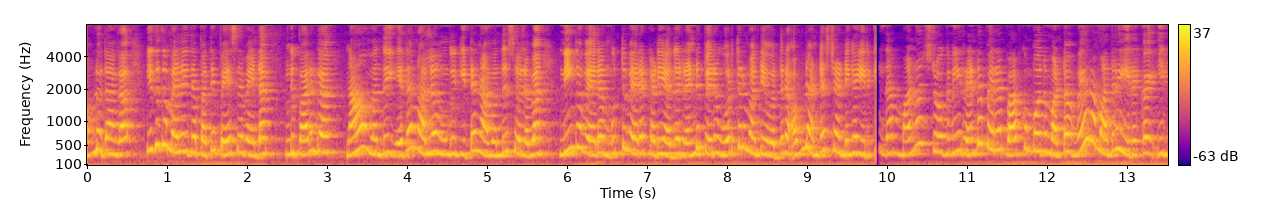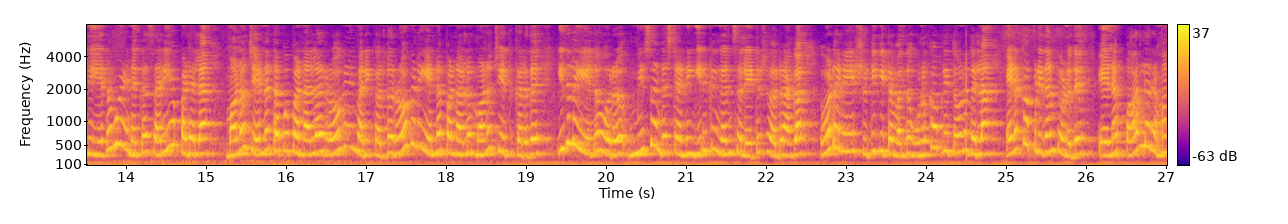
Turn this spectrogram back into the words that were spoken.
அவ்வளோதாங்க. இதுக்கு மேலே இதை பற்றி பேச வேண்டாம். இங்கே பாருங்க நான் வந்து எதனால உங்ககிட்ட நான் வந்து சொல்லுவேன் நீங்கள் வேற முத்து வேற கிடையாது. ரெண்டு பேரும் ஒருத்தர் மத்திய ஒருத்தர் அவ்வளோ அண்டர்ஸ்டாண்டிங்காக இருக்கு இந்த மனோஜ் ரோகிணி ரெண்டு பேரை பார்க்கும்போது மட்டும் வேற மாதிரி இருக்கு. இது எதுவும் எனக்கு சரியா படல. மனோஜ் என்ன தப்பு பண்ணாலும் ரோகிணி மறிக்கிறது ரோகிணி என்ன பண்ணாலும் மனோஜ் ஏத்துக்கிறது. இதுல ஏதோ ஒரு மிஸ் அண்டர்ஸ்டாண்டிங் இருக்குங்கன்னு சொல்லிட்டு சொல்றாங்க. உடனே ஸ்ருதி கிட்ட வந்து உனக்கு அப்படி தோணுதில்ல? எனக்கு அப்படிதான் தோணுது. ஏன்னா பார்லரமா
